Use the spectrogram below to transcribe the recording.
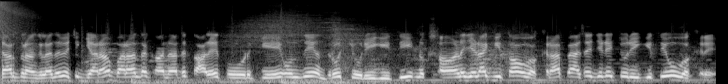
ਚਾਰ ਦਰੰਗਲਾ ਦੇ ਵਿੱਚ 11 12 ਦੁਕਾਨਾਂ ਤੇ ਤਾਲੇ ਤੋੜ ਕੇ ਉਹਦੇ ਅੰਦਰੋਂ ਚੋਰੀ ਕੀਤੀ। ਨੁਕਸਾਨ ਜਿਹੜਾ ਕੀਤਾ ਉਹ ਵੱਖਰਾ, ਪੈਸੇ ਜਿਹੜੇ ਚੋਰੀ ਕੀਤੇ ਉਹ ਵੱਖਰੇ।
